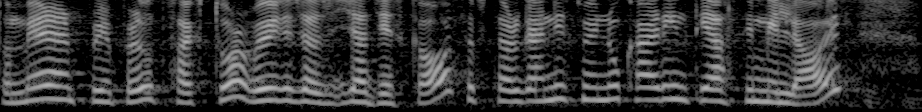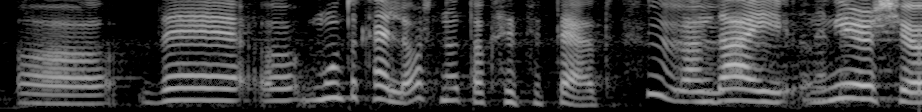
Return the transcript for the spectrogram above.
të merren për një periudhë të caktuar, jo gjatë gjithë kohës, sepse organizmi nuk arrin t'i asimilojë, dhe mund të kalosh në toksicitet. Hmm. Prandaj, mirë është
